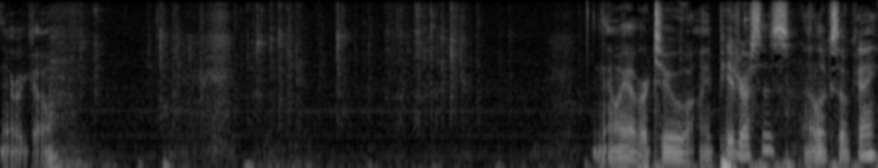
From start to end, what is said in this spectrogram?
There we go. Now we have our two IP addresses. That looks okay.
